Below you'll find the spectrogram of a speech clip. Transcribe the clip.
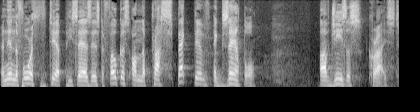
And then the fourth tip, he says, is to focus on the prospective example of Jesus Christ.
